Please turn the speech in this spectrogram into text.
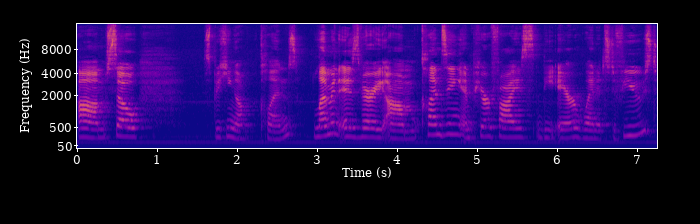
Um, so speaking of cleanse, lemon is very um, cleansing and purifies the air when it's diffused.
